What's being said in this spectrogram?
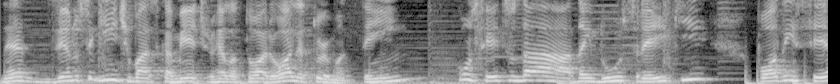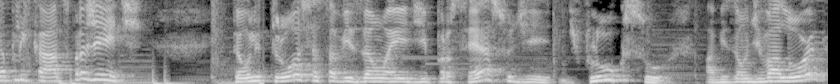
Né, dizendo o seguinte, basicamente, no relatório: olha, turma, tem conceitos da, da indústria aí que podem ser aplicados para gente. Então ele trouxe essa visão aí de processo, de, de, fluxo, a visão de valor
